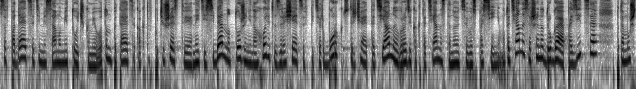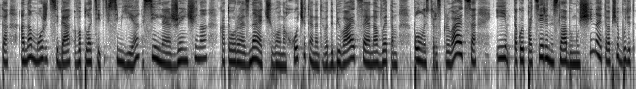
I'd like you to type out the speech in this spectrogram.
совпадает с этими самыми точками. Вот он пытается как-то в путешествии найти себя, но тоже не находит, возвращается в Петербург, встречает Татьяну, и вроде как Татьяна становится его спасением. У Татьяны совершенно другая позиция, потому что она может себя воплотить в семье, сильная женщина, которая знает, чего она хочет, и она этого добивается, и она в этом полностью раскрывается. И такой потерянный, слабый мужчина — это вообще будет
